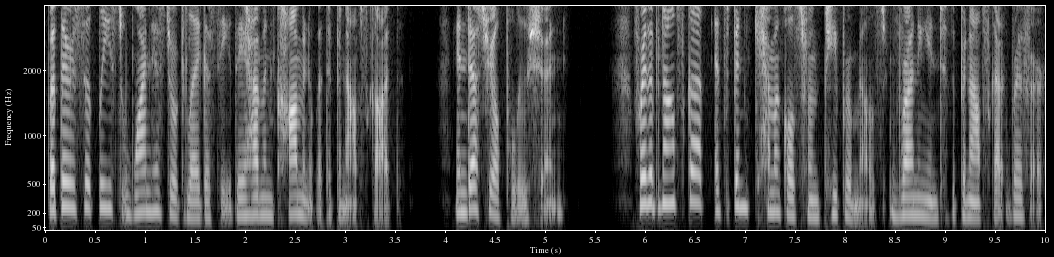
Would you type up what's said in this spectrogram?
But there's at least one historic legacy they have in common with the Penobscot industrial pollution. For the Penobscot, it's been chemicals from paper mills running into the Penobscot River.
